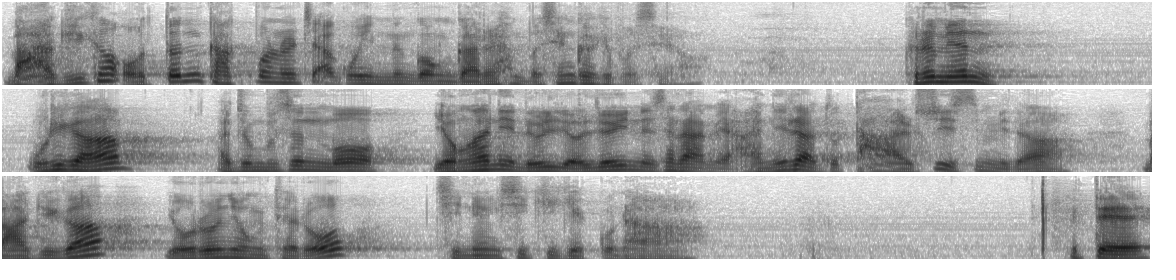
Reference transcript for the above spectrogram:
마귀가 어떤 각본을 짜고 있는 건가를 한번 생각해 보세요. 그러면 우리가 아주 무슨 뭐 영안이 늘 열려 있는 사람이 아니라도 다 알 수 있습니다. 마귀가 이런 형태로 진행시키겠구나. 그때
